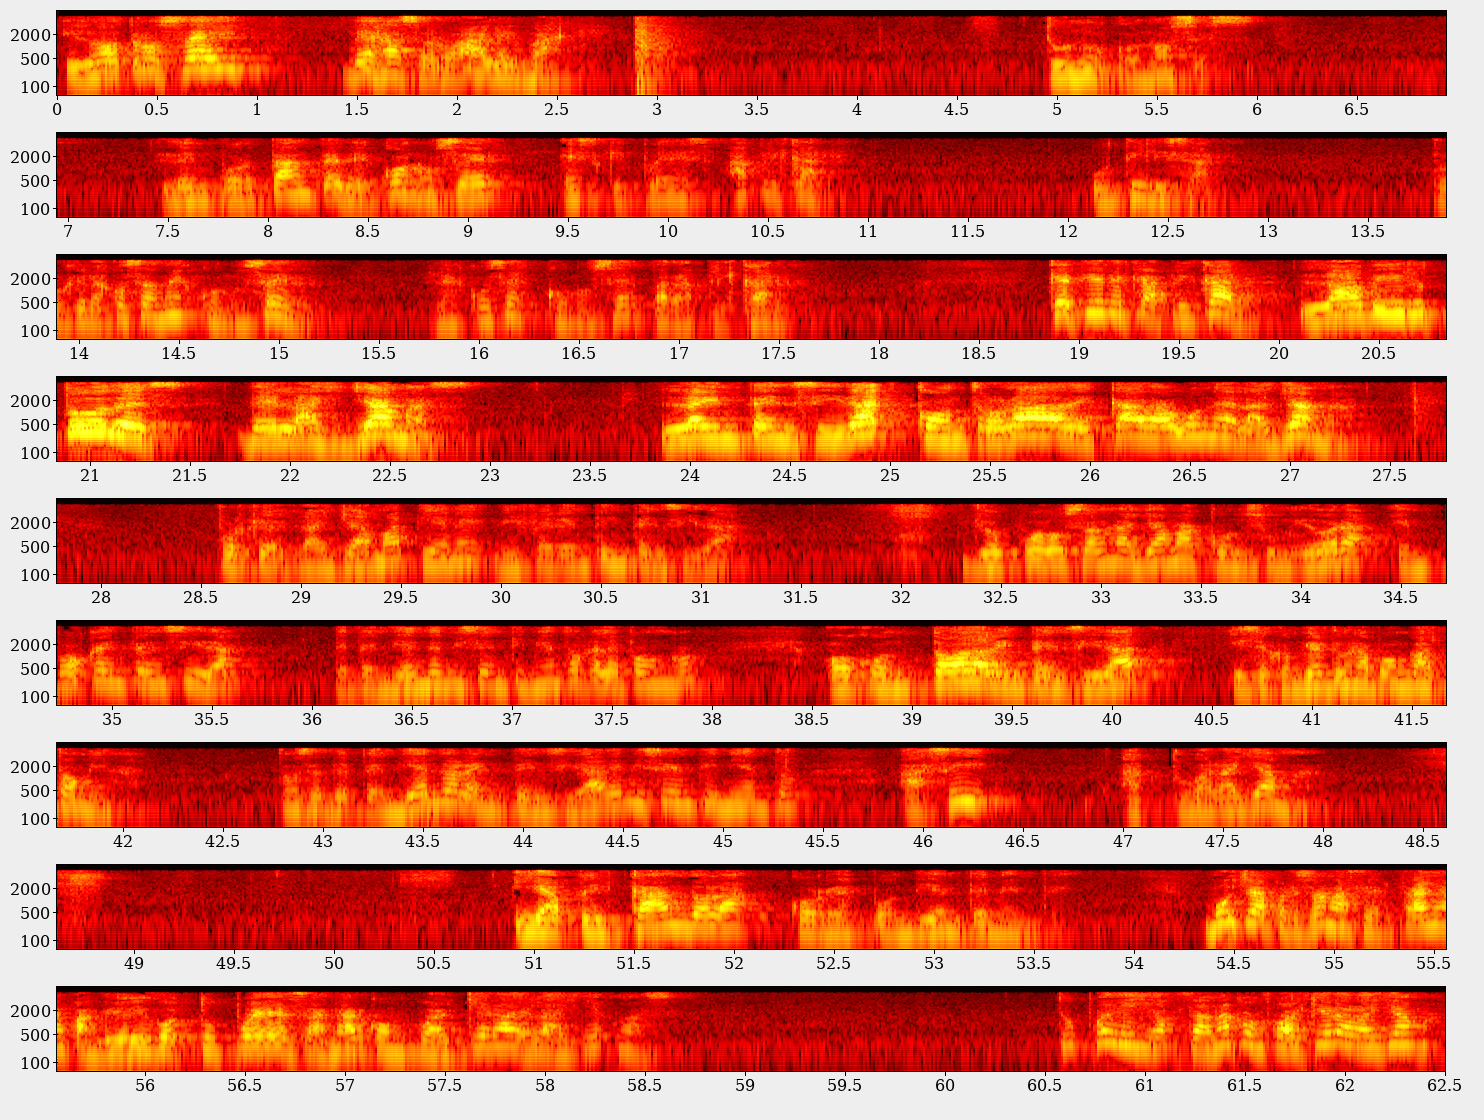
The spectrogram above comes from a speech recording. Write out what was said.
Y los otros seis déjaselo a Alex Vázquez. Tú no conoces. Lo importante de conocer es que puedes aplicar, utilizar. Porque la cosa no es conocer, la cosa es conocer para aplicar. ¿Qué tiene que aplicar? Las virtudes de las llamas, la intensidad controlada de cada una de las llamas. Porque la llama tiene diferente intensidad. Yo puedo usar una llama consumidora en poca intensidad, dependiendo de mi sentimiento que le pongo, o con toda la intensidad y se convierte en una bomba atómica. Entonces, dependiendo de la intensidad de mi sentimiento, así actúa la llama. Y aplicándola correspondientemente. Muchas personas se extrañan cuando yo digo, tú puedes sanar con cualquiera de las llamas. Tú puedes sanar con cualquiera de las llamas.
